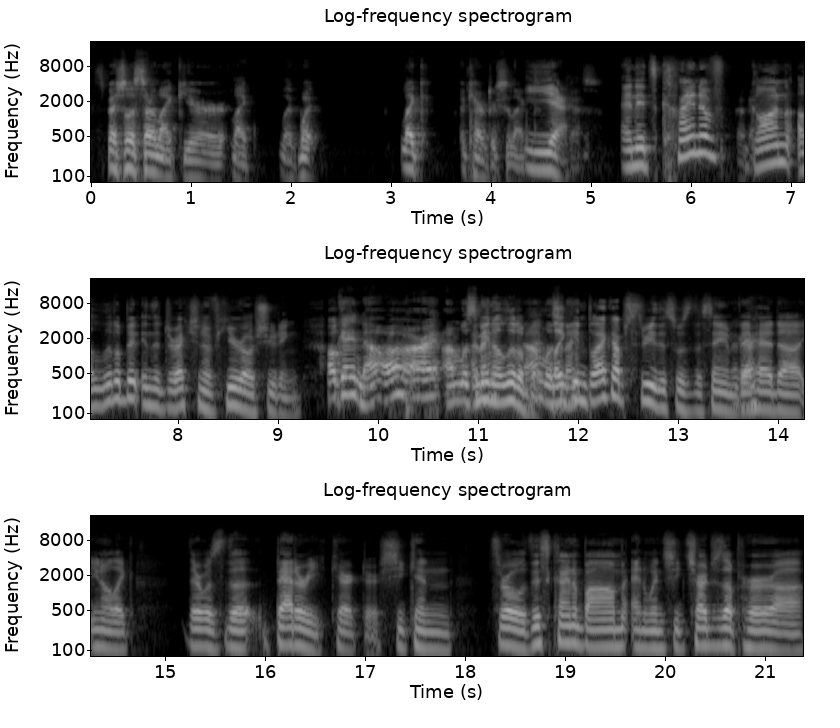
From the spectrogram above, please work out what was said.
Specialists are like your like like what like a character select. Yeah. And it's kind of gone a little bit in the direction of hero shooting. Okay, now oh, all right, I'm listening. I mean, a little Now bit. Like in Black Ops Three, this was the same. They had, uh, you know, like there was the battery character. She can throw this kind of bomb, and when she charges up her uh,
